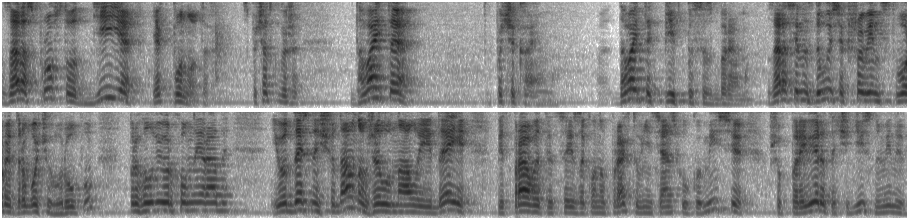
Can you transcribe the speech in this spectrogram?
зараз просто от діє як по нотах. Спочатку каже: давайте почекаємо. Давайте підписи зберемо. Зараз я не здивуюся, якщо він створить робочу групу при голові Верховної Ради. І от десь нещодавно вже лунали ідеї відправити цей законопроект у Венеціанську комісію, щоб перевірити, чи дійсно він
